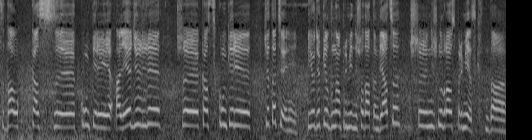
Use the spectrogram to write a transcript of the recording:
se dau ca să cumpere alegerile și ca să cumpere cetățenii. Eu, de pildă, n-am primit niciodată în viață și nici nu vreau să primesc. Da.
